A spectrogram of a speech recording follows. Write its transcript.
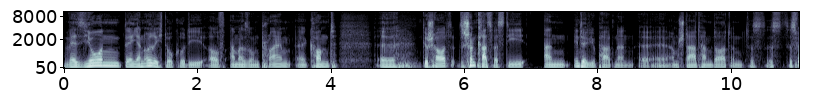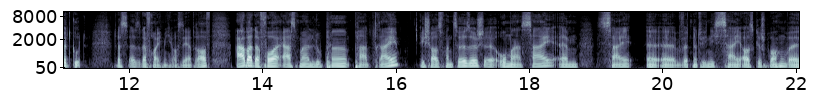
Versionen der Jan-Ulrich-Doku, die auf Amazon Prime äh, kommt, äh, geschaut. Das ist schon krass, was die an Interviewpartnern äh, am Start haben dort und das, das, das wird gut. Das, also da freue ich mich auch sehr drauf. Aber davor erstmal Lupin Part 3. Ich schaue es französisch. Äh, Oma Sai. Ähm, Sai äh, äh, wird natürlich nicht Sai ausgesprochen, weil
